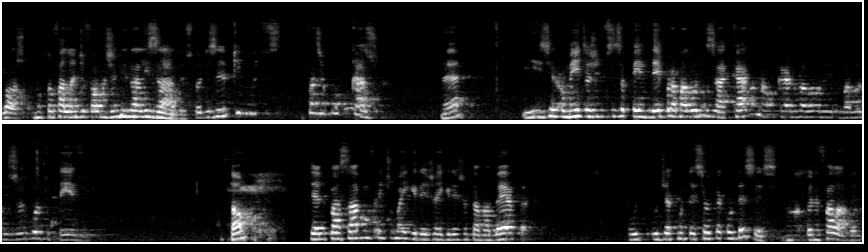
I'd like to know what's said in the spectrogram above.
Lógico, não estou falando de forma generalizada, estou dizendo que muitos faziam pouco caso. Né? E geralmente a gente precisa perder para valorizar. Caro não, Caro valorizou enquanto teve. Então, se ele passava em frente a uma igreja, a igreja estava aberta, podia acontecer o que acontecesse. O Antônio falava, ele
